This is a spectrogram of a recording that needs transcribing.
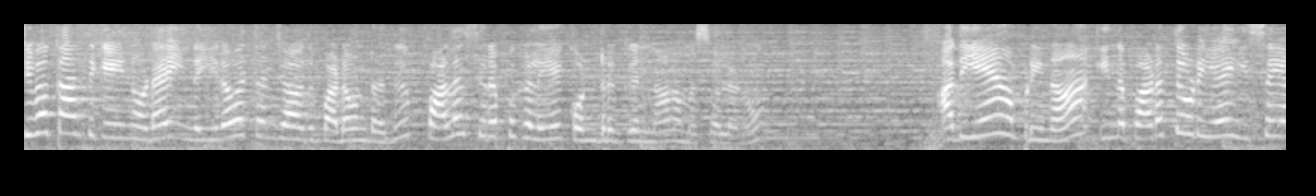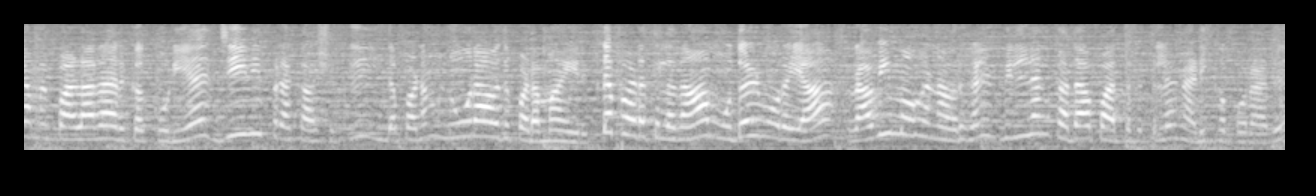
சிவகார்த்திகேயனோட இந்த இருபத்தஞ்சாவது படம்ன்றது பல சிறப்புகளையே கொண்டிருக்குன்னு தான் நம்ம சொல்லணும். அது ஏன் அப்படின்னா இந்த படத்துடைய இசையமைப்பாளராக இருக்கக்கூடிய ஜிவி பிரகாஷுக்கு இந்த படம் நூறாவது படமா இருக்கு. இந்த படத்துல தான் முதல் முறையா ரவி மோகன் அவர்கள் வில்லன் கதாபாத்திரத்துல நடிக்க போறாரு.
